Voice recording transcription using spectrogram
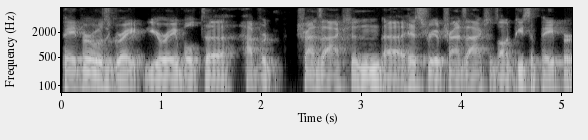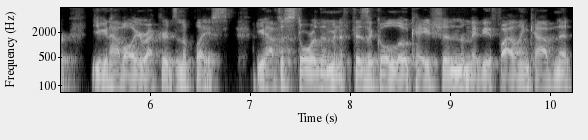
paper was great. You're able to have transaction uh, history of transactions on a piece of paper. You can have all your records in a place. You have to store them in a physical location, maybe a filing cabinet.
